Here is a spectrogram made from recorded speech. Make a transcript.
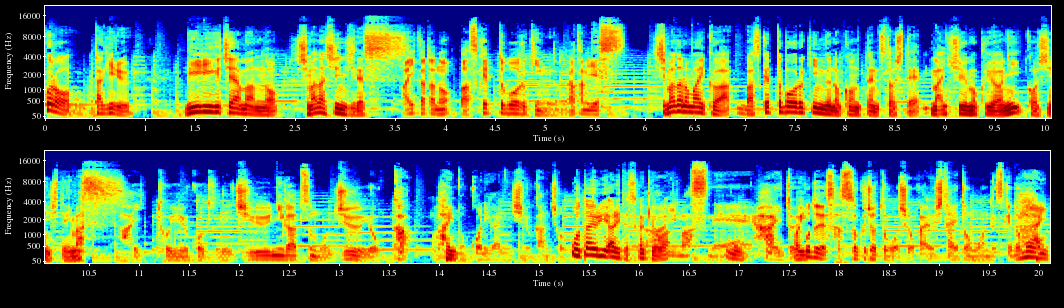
心たぎる B リーグチェアマンの島田真二です。相方のバスケットボールキングの村上です。島田のマイクはバスケットボールキングのコンテンツとして毎週木曜に更新しています。はい。ということで、12月も14日。はい残りが2週間ちょっと。お便りありですか今日は？ありますね。はい。ということで、早速ちょっとご紹介をしたいと思うんですけども、はい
